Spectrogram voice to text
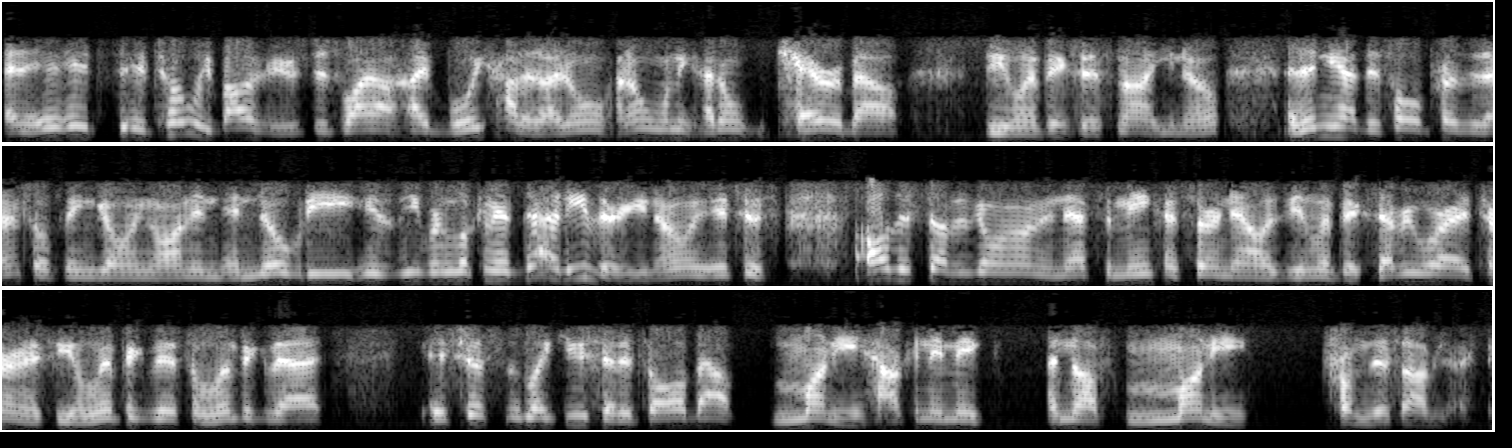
And it, it's it totally bothers me. Which is why I, I boycotted. I don't I don't want to. I don't care about the Olympics. It's not you know. And then you have this whole presidential thing going on, and, and nobody is even looking at that either. You know, it's just all this stuff is going on, and that's the main concern now is the Olympics. Everywhere I turn, I see Olympic this, Olympic that. It's just like you said. It's all about money. How can they make enough money from this object?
